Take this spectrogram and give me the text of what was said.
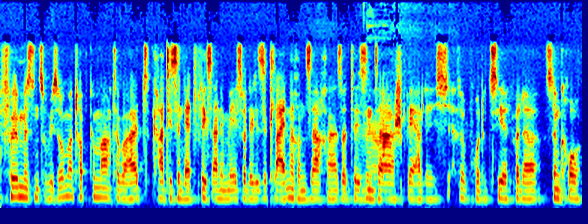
Filme sind sowieso immer top gemacht, aber halt gerade diese Netflix-Animes oder diese kleineren Sachen, also die sind ja. da spärlich, also produziert bei der Synchro.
